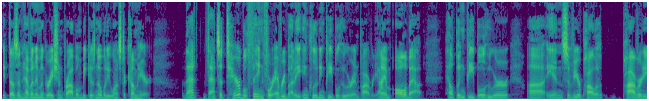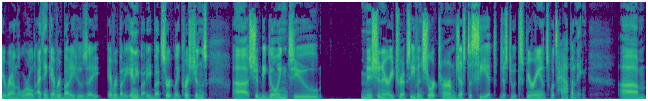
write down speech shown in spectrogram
it doesn't have an immigration problem because nobody wants to come here, that that's a terrible thing for everybody, including people who are in poverty. I am all about helping people who are uh, in severe poli- poverty around the world. I think everybody who's a everybody anybody, but certainly Christians uh, should be going to missionary trips, even short term, just to see it, just to experience what's happening, um,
